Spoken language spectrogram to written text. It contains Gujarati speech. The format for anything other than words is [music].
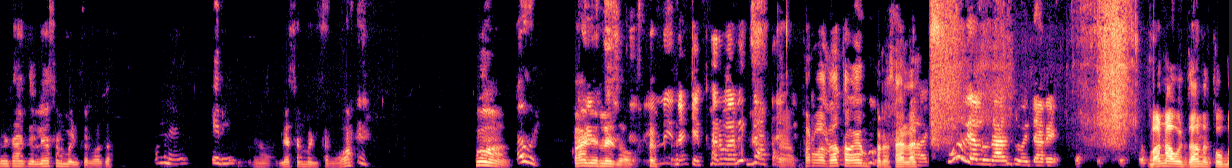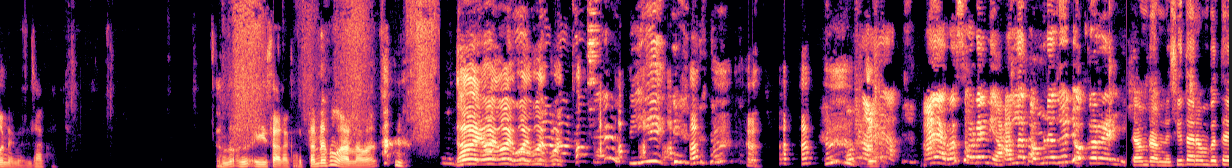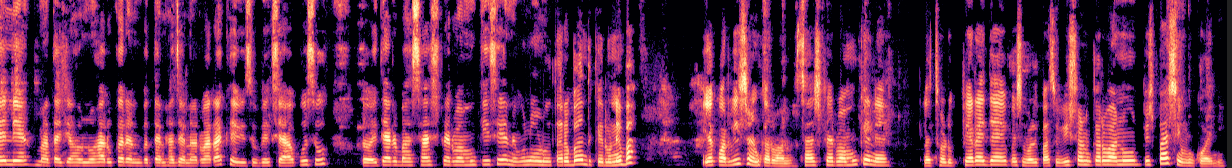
નહીં થાય તે લેસન બંધ કરવા જા હમણાં કરી. હા લેસન બંધ કરવા હા. કાંઈ નહીં લઈ જાઓ. ફરવા જાતા એમ કરે સાહેબ હાલ. હાલ. શું વેલું રાંધવું હોય તારે? બનાવો જાને તું બનાવે ઝાકા ઈશારા કર. તને શું હાલ આવે? [laughs] ઓય ઓય ઓય ઓય ઓય ઓય [laughs] આયા રસોડાની હાલત હમણાં જોજો કરે રામ સીતારામ બધાને માતાજી હવનું સારું કરે ને બધાને હાજર નરવા રાખે એવી શુભેચ્છા આપું તો અત્યારે બા સાસ ફેરવા મૂકી છે ને વલોણું તારે બંધ કર્યું ને બા. એકવાર વિસણ કરવાનું. સાસ ફેરવા મૂકે ને એટલે થોડુંક ફેરાઈ જાય, પછી વળી પાછું વિસણ કરવાનું, પછી પાછી મૂકવાની.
